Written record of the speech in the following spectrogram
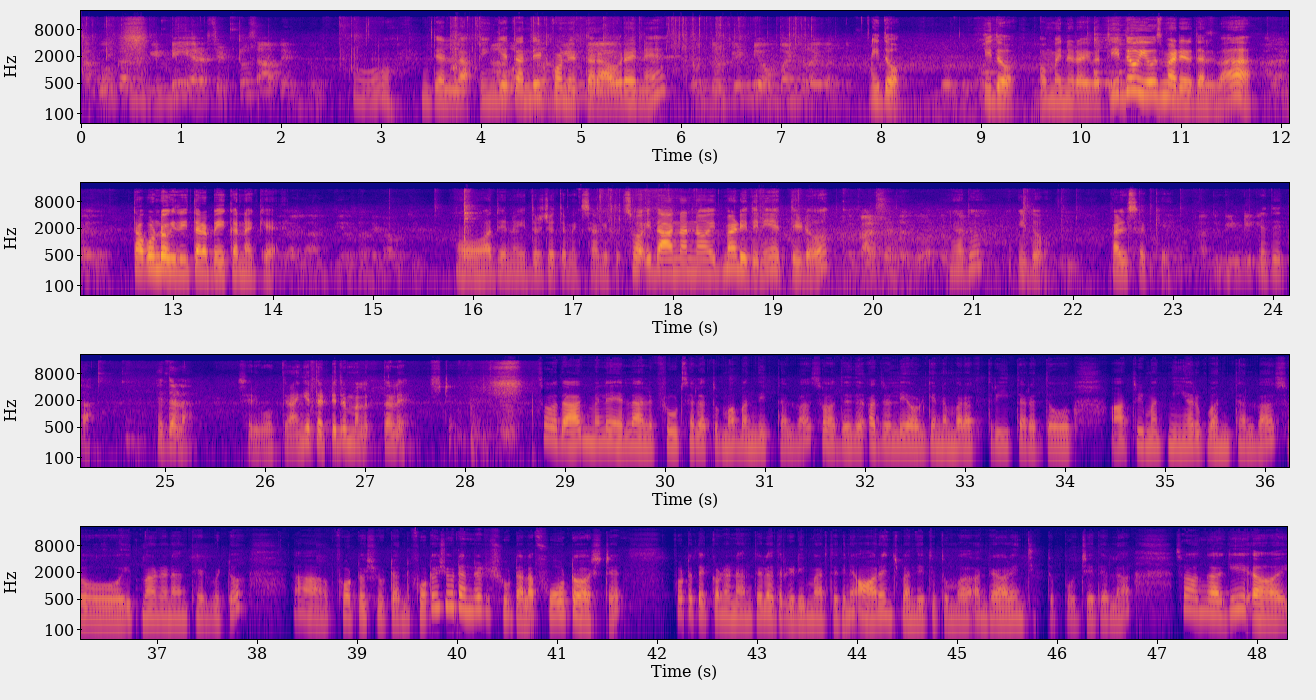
ಆ ಗೋಕರ್ಣ ಗಿಂಡಿ ಎರಡು ಸೆಟ್ಟು ಸಾವಿರದ ಎಂಟುನೂರು. ಓ ಇದೆಲ್ಲ ಹಿಂಗೆ ತಂದಿಟ್ಕೊಂಡಿರ್ತಾರೆ ಅವರೇನೆ? ಒಂದು ದೊಡ್ಡ ಗಿಂಡಿ ಒಂಬೈನೂರ ಐವತ್ತು. ಇದು ಇದು ಒಂಬೈನೂರ ಐವತ್ತು. ಇದು ಯೂಸ್ ಮಾಡಿರೋದಲ್ವಾ? ತಗೊಂಡೋಗಿದ್ರಿ ತಗೊಂಡೋಗಿದ್ದು ಈ ಥರ ಬೇಕನ್ನಕ್ಕೆ ಇಲ್ಲ ಇಲ್ಲ ಅದು ಎಲ್ಲಿ ತಂದಿಟ್ರೆ ಗೊತ್ತಿಲ್ಲ ಓ ಅದೇನೋ ಇದ್ರ ಜೊತೆ ಮಿಕ್ಸ್ ಆಗಿತ್ತು. ಸೊ ಇದು ನಾನು ಇದು ಮಾಡಿದ್ದೀನಿ ಎತ್ತಿಡು. ಅದು ಇದು. ಕಳ್ಸೋಕ್ಕೆ. ಎದ್ದಾಳ ಎದ್ದೀತಾ ಎದ್ದಳ? ಸರಿ ಹೋಗ್ತೀನಿ. ಹಂಗೆ ತಟ್ಟಿದ್ರೆ ಮಲಗ್ತಾಳೆ ಅಷ್ಟೇ. ಸೊ ಅದಾದಮೇಲೆ ಎಲ್ಲ ಅಲ್ಲಿ ಫ್ರೂಟ್ಸ್ ಎಲ್ಲ ತುಂಬ ಬಂದಿತ್ತಲ್ವ? ಸೊ ಅದು ಅದರಲ್ಲಿ ಅವಳಿಗೆ ನಂಬರ್ ಆಫ್ ತ್ರೀ ಥರದ್ದು ತ್ರೀ ಮಂತ್ ನಿಯರ್ಗೆ ಬಂತಲ್ವ? ಸೊ ಇದು ಮಾಡೋಣ ಅಂತ ಹೇಳಿಬಿಟ್ಟು ಫೋಟೋ ಶೂಟ್ ಅಂದರೆ ಫೋಟೋ ಶೂಟ್ ಅಂದರೆ ಶೂಟ್ ಅಲ್ಲ ಫೋಟೋ ಅಷ್ಟೇ. ಫೋಟೋ ತೆಕ್ಕೊಳ್ಳೋಣ ಅಂತೇಳಿ ಅದ್ರ ರೆಡಿ ಮಾಡ್ತಿದ್ದೀನಿ. ಆರೆಂಜ್ ಬಂದಿತ್ತು ತುಂಬ, ಅಂದರೆ ಆರೆಂಜ್ ಇತ್ತು ಪೂಜೆದೆಲ್ಲ ಸೊ ಹಂಗಾಗಿ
